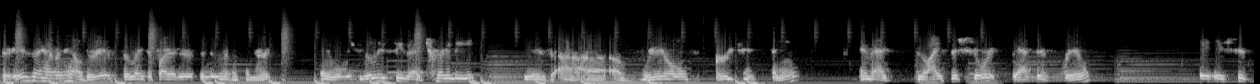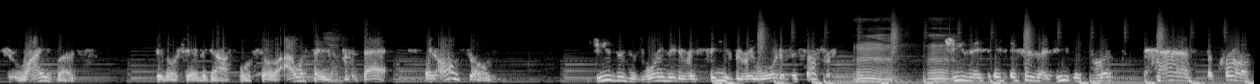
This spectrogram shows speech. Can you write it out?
there is a heaven and hell. There is the lake of fire. There is the new heaven and earth. And when we really see that Trinity is uh, a, a real, urgent thing, and that life is short, death is real, it, it should drive us to go share the gospel. So I would say Yeah. for that. And also, Jesus is worthy to receive the reward of his suffering. Mm, Jesus, it, it says that Jesus looked past the cross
